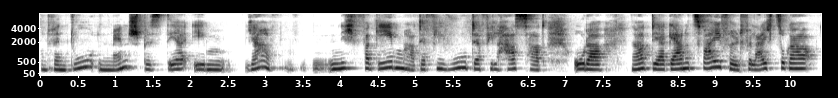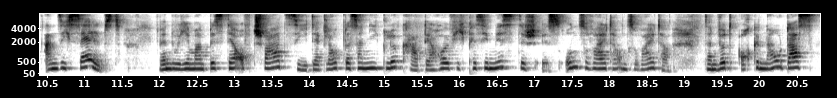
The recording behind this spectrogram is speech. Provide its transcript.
Und wenn du ein Mensch bist, der eben, ja, nicht vergeben hat, der viel Wut, der viel Hass hat oder ja, der gerne zweifelt, vielleicht sogar an sich selbst, wenn du jemand bist, der oft schwarz sieht, der glaubt, dass er nie Glück hat, der häufig pessimistisch ist und so weiter und so weiter, dann wird auch genau das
